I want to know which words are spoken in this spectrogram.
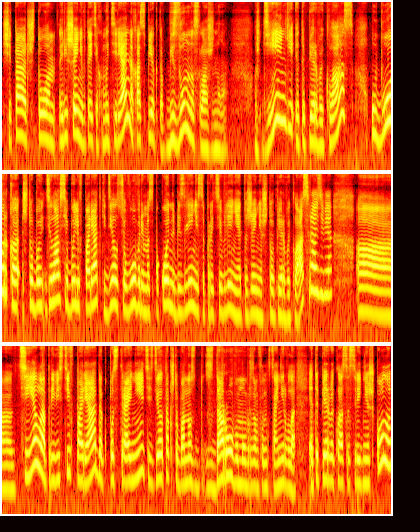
считают, что решение вот этих материальных аспектов безумно сложно деньги, это первый класс, уборка, чтобы дела все были в порядке, делать все вовремя, спокойно, без лени, сопротивления, это, Женя, что первый класс разве? А, тело привести в порядок, постройнить и сделать так, чтобы оно здоровым образом функционировало, это первый класс и средняя школа,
